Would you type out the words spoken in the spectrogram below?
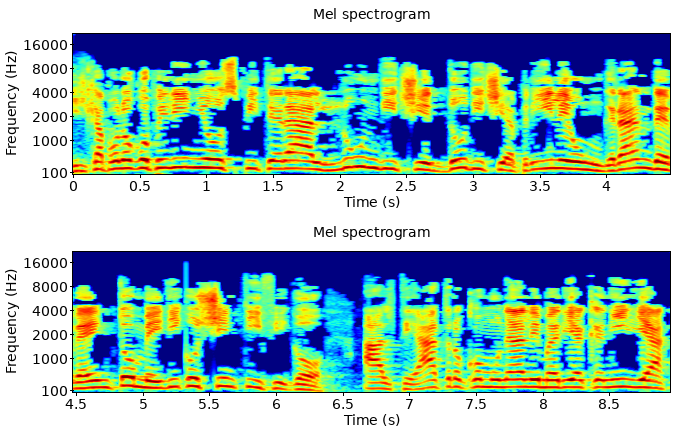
Il capoluogo Peligno ospiterà l'11 e 12 aprile un grande evento medico-scientifico. Al Teatro Comunale Maria Caniglia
